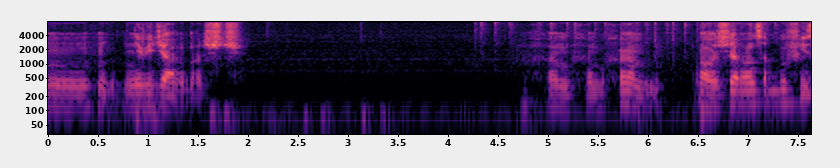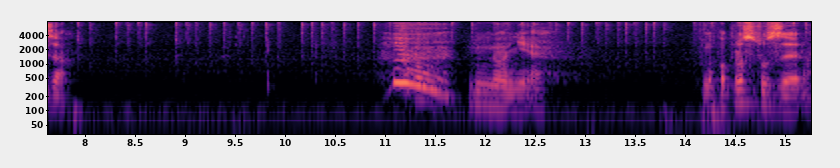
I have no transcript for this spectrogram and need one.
Mhm, niewidzialność. Hem, hem, hem. O, zielon zabił Fiza. No nie. No po prostu zero.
